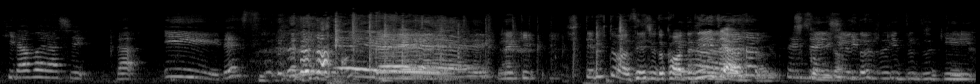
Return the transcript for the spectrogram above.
平林らいいです。ねき知ってる人は先週と変わってねえじゃん。っていう先週と引き続き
